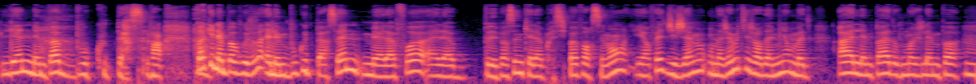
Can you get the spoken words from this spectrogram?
Liane n'aime pas beaucoup de personnes, enfin, pas qu'elle n'aime pas beaucoup de personnes, elle aime beaucoup de personnes, mais à la fois, elle a des personnes qu'elle apprécie pas forcément, et en fait, j'ai jamais, on n'a jamais été genre d'amis en mode, ah, elle l'aime pas, donc moi je l'aime pas. Mm.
